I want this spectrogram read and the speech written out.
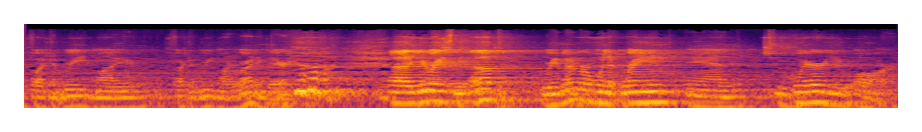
if I can read my if I can read my writing there. uh, "You Raise Me Up," "Remember When It Rained," and "To Where You Are."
